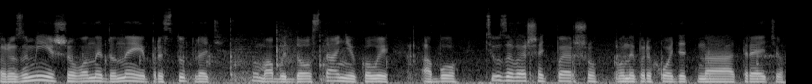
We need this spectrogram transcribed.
розумію, що вони до неї приступлять, ну, мабуть, до останньої, коли або цю завершать першу, вони переходять на третю,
